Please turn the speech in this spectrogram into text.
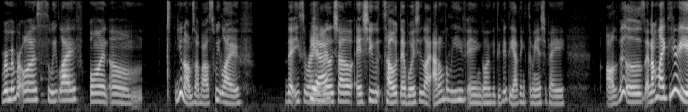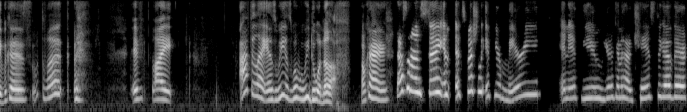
remember on Sweet Life on, um, you know, what I'm talking about Sweet Life, that Issa Rae yeah. reality show, and she told that boy, she's like, I don't believe in going 50 50. I think the man should pay all the bills. And I'm like, period, because what the fuck? if, like, I feel like as we as women, we do enough. Okay. That's what I'm saying. And especially if you're married and if you you're gonna have kids together,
